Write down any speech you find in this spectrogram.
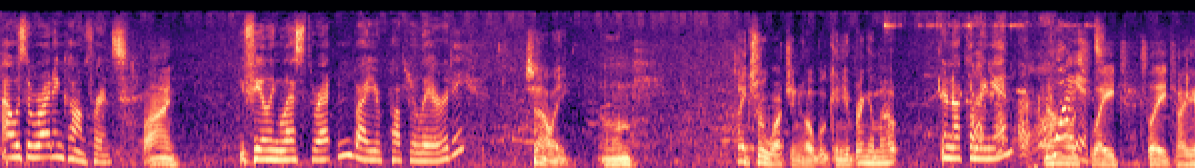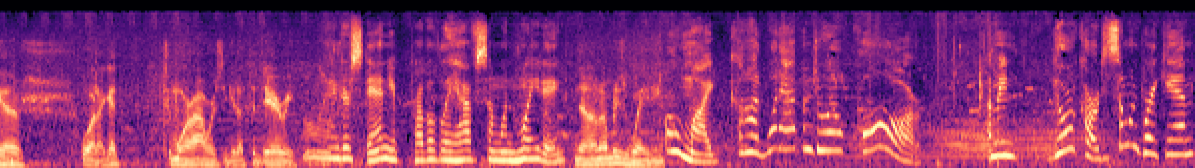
How was the writing conference? Fine. You feeling less threatened by your popularity? Sally, um, thanks for watching Hobo. Can you bring him out? You're not coming in? No, Quiet. it's late. It's late. I have, what, I got two more hours to get up to Derry. Oh, I understand. You probably have someone waiting. No, nobody's waiting. Oh, my God. What happened to our car? I mean, your car. Did someone break in?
